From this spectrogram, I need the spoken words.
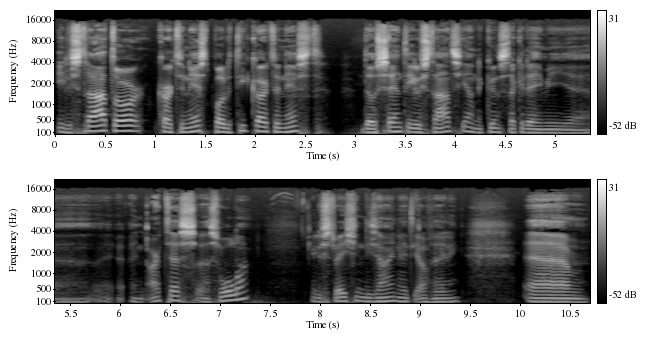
illustrator, cartoonist, politiek cartoonist docent illustratie aan de kunstacademie uh, in Artes, Zwolle. Illustration Design heet die afdeling. Um,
